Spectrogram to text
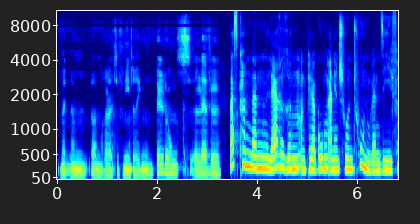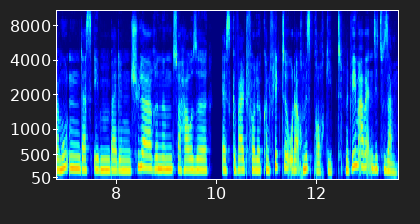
mit einem ähm, relativ niedrigen Bildungslevel. Was können denn Lehrerinnen und Pädagogen an den Schulen tun, wenn sie vermuten, dass eben bei den Schülerinnen zu Hause es gewaltvolle Konflikte oder auch Missbrauch gibt? Mit wem arbeiten sie zusammen?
